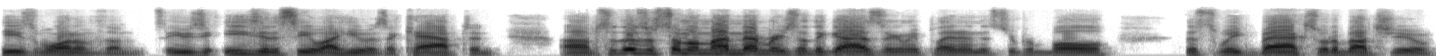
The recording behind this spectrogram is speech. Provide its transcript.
He's one of them. So It was easy to see why he was a captain. Um, so those are some of my memories of the guys that are going to be playing in the Super Bowl this week. Bax, what about you?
